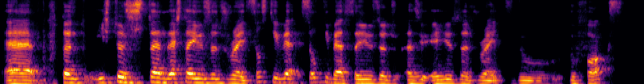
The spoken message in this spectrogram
Uh, portanto, isto ajustando esta usage rate, se ele, tiver, se ele tivesse a usage, a usage rate do, do Fox,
